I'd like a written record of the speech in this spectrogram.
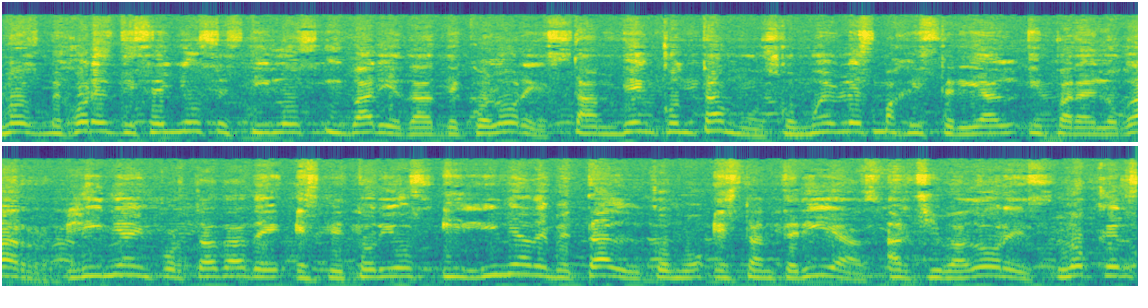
Los mejores diseños, estilos y variedad de colores. También contamos con muebles magisterial y para el hogar. Línea importada de escritorios y línea de metal como estanterías, archivadores, lockers.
